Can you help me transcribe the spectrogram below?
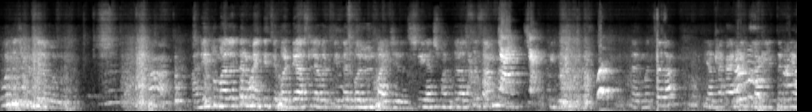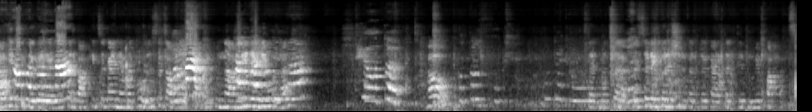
कोणाच्या बर्थडेला बोलवलं? हा. आणि तुम्हाला तर माहितीच आहे बर्थडे असल्यावरती तर बलून पाहिजे. श्रेयाश म्हणतो असं सांग ना. तर मग चला यांना काय हेल्प लागली तर मी आहे तिथे करायला तर बाकीचं काय नाही मग थोडंसं आवडायचं आहे. पुन्हा आम्ही रेडी होणार. हो. तर मग चला कसं डेकोरेशन करतोय काय करते तुम्ही पाहाच.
